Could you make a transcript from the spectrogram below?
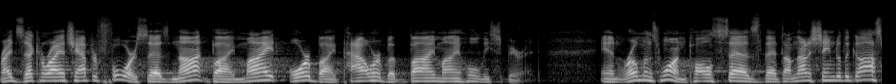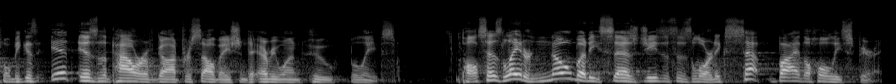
Right? Zechariah chapter 4 says, Not by might or by power, but by my Holy Spirit. And Romans 1, Paul says that I'm not ashamed of the gospel because it is the power of God for salvation to everyone who believes. Paul says later, nobody says Jesus is Lord except by the Holy Spirit.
